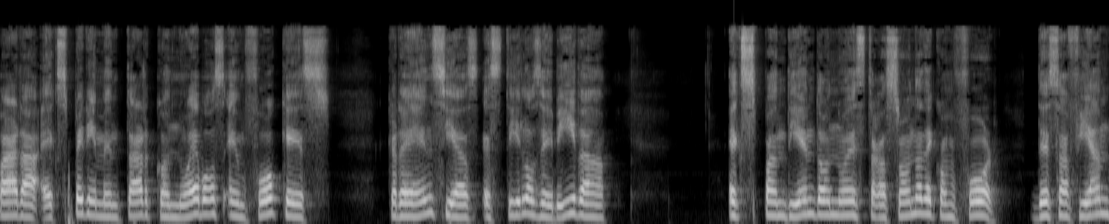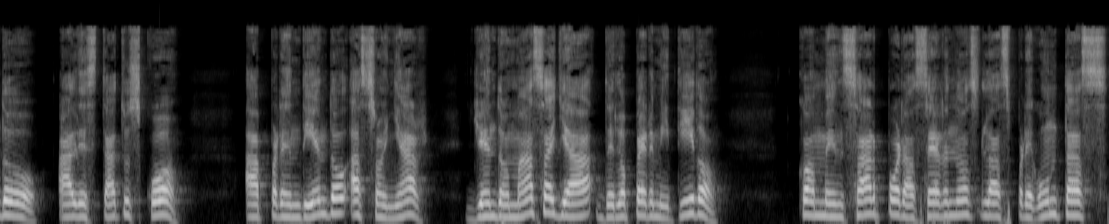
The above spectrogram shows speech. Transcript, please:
para experimentar con nuevos enfoques, creencias, estilos de vida, expandiendo nuestra zona de confort, desafiando al status quo, aprendiendo a soñar, yendo más allá de lo permitido, comenzar por hacernos las preguntas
